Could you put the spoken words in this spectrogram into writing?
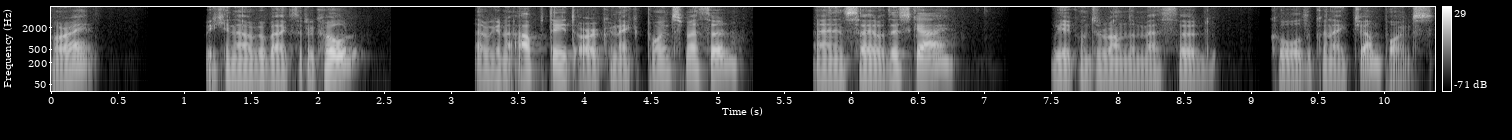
All right, we can now go back to the code and we're going to update our connect points method. And inside of this guy, we are going to run the method called connect jump points.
